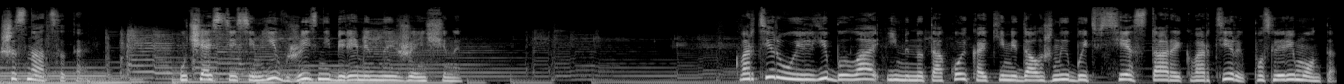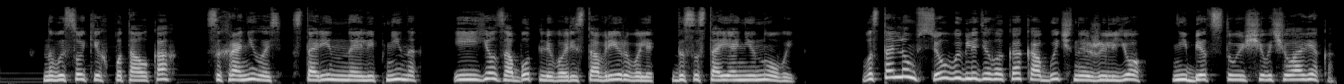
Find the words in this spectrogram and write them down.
16. Участие семьи в жизни беременной женщины. Квартира у Ильи была именно такой, какими должны быть все старые квартиры после ремонта. На высоких потолках сохранилась старинная лепнина, и ее заботливо реставрировали до состояния новой. В остальном все выглядело как обычное жилье небедствующего человека.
